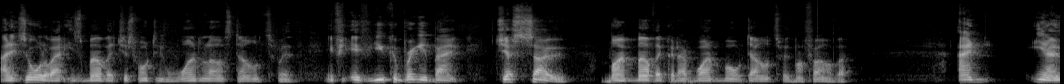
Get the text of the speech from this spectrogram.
and it's all about his mother just wanting one last dance with. If if you could bring him back just so my mother could have one more dance with my father. And you know,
